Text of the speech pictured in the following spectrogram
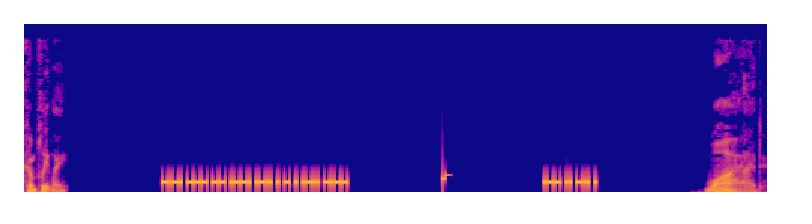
Completely. Wide.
